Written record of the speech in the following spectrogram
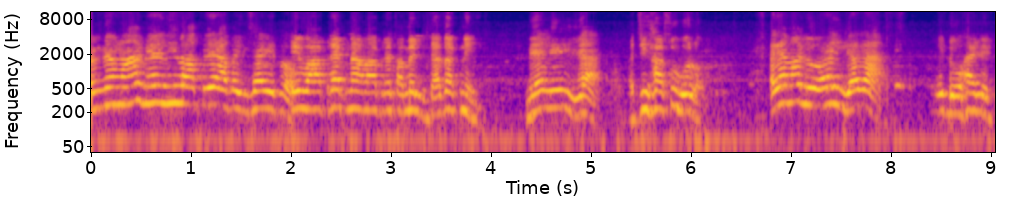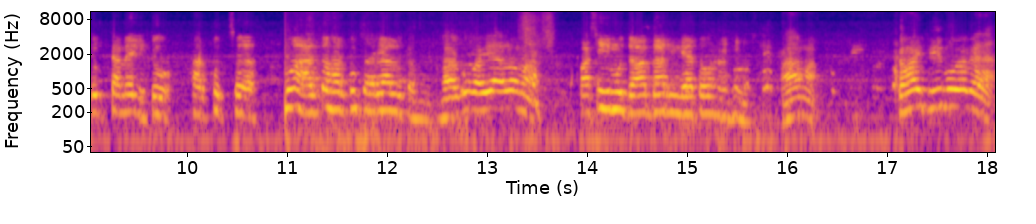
તમને માં મેં નહીં વાપરે આ પૈસા એ તો. એ વાપરે ના વાપરે તમે લીધા હતા નહીં. મેં નહીં લીધા. હજી હાસું બોલો? અરે માં દોહાઈ લીધા હતા એ ડોહાઈ લીધું તમે લીધું? હરખું જ છે. હું હાલ તો હરખું કરી આલું તમને હરકું કરી આલો માં. પછી હું જવાબદારી લેતો નહીં. હા માં. તમારી ફી બોલો પેલા.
